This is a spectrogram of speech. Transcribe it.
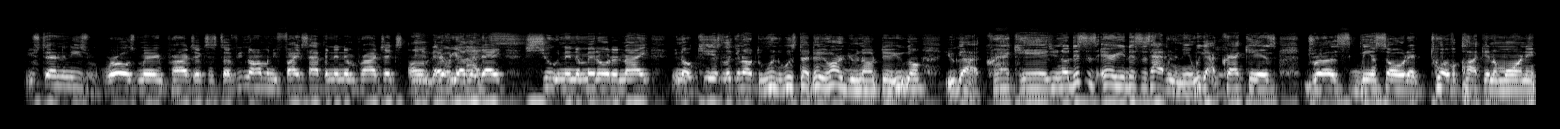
you stand in these Rosemary projects and stuff. You know how many fights happen in them projects on every other night. day, shooting in the middle of the night. You know, kids looking out the window. What's that? They arguing out there. You go, you got crackheads. You know, this is area this is happening in. We got yeah. crackheads, drugs being sold at twelve o'clock in the morning,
